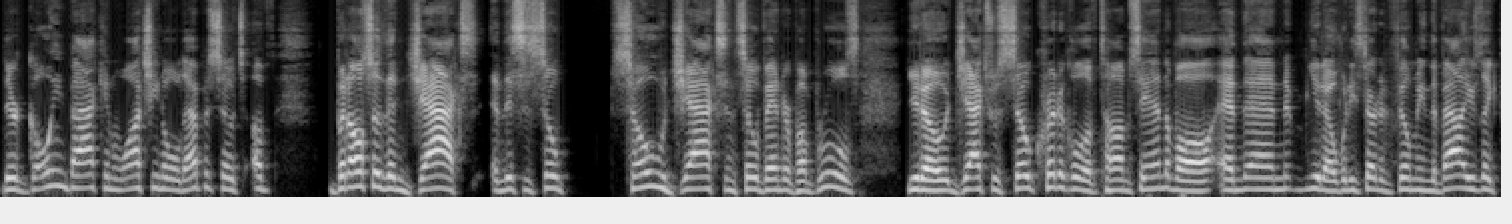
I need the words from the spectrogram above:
They're going back and watching old episodes of, but also then Jax, and this is so so Jax and so Vanderpump Rules, you know, Jax was so critical of Tom Sandoval, and then you know when he started filming the Valley, he's like,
